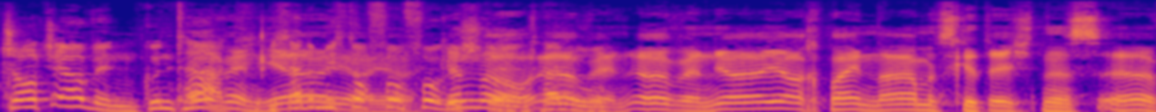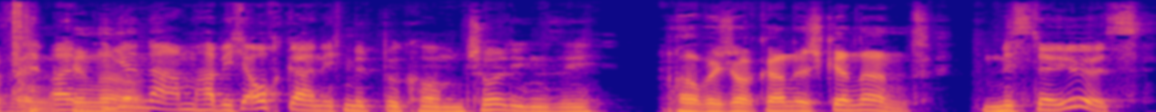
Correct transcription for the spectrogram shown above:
George Irwin, guten Tag. Irwin, ich ja, hatte mich ja, doch ja. vor vorgestellt. Genau, Hallo. Irwin, Irwin. Ja, ja, auch mein Namensgedächtnis. Irwin, Weil genau. Ihren Namen habe ich auch gar nicht mitbekommen. Entschuldigen Sie. Habe ich auch gar nicht genannt. Mysteriös.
